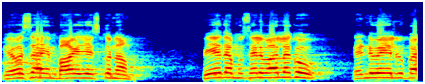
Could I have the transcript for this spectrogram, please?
వ్యవసాయం బాగా చేసుకున్నాం. పేద ముసలి వాళ్ళకు రెండు వేల రూపాయలు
